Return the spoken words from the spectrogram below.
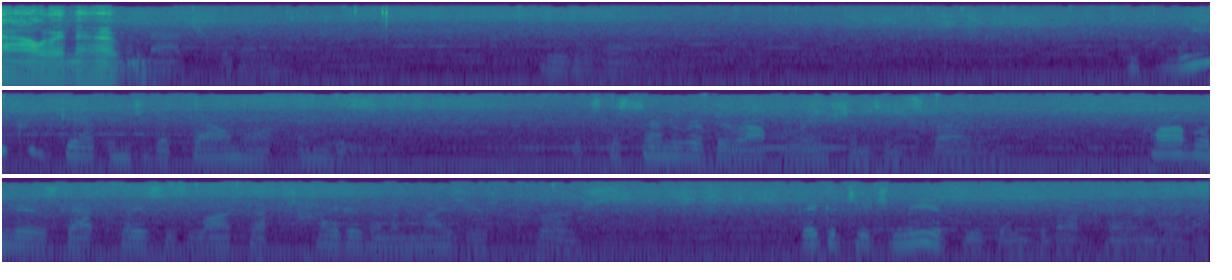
ยาวเลยนะครับ A match for them. We were wrong. If we could get into the Thalmor Embassy, it's the center of their operations in Skyrim. Problem is, that place is locked up tighter than a miser's purse. They could teach me a few things about paranoia.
